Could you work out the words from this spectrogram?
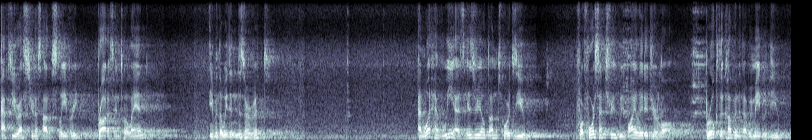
after you rescued us out of slavery, brought us into a land, even though we didn't deserve it. And what have we as Israel done towards you? For four centuries we violated your law, broke the covenant that we made with you.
